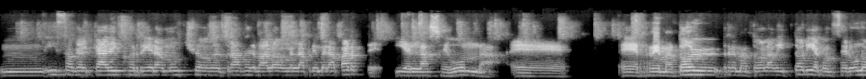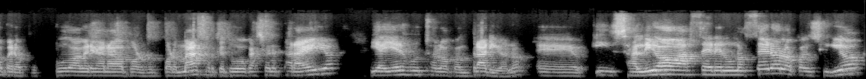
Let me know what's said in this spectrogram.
hizo que el Cádiz corriera mucho detrás del balón en la primera parte y en la segunda eh, eh, remató, remató la victoria con 0-1, pero pudo haber ganado por, más porque tuvo ocasiones para ello. Y ayer justo lo contrario, ¿no? Eh, y salió a hacer el 1-0, lo consiguió,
